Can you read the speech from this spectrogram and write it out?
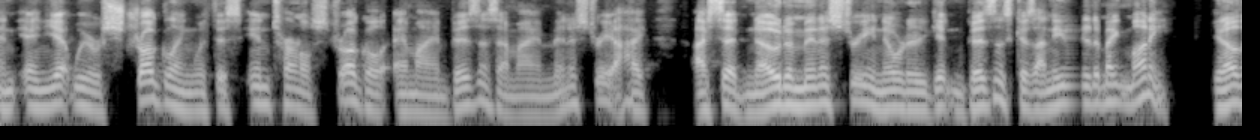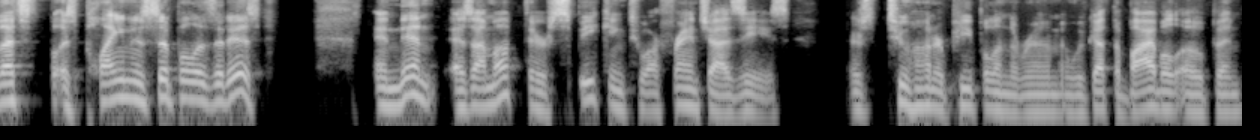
And and yet we were struggling with this internal struggle, am I in business? Am I in ministry? I I said no to ministry in order to get in business because I needed to make money. You know, that's as plain and simple as it is. And then as I'm up there speaking to our franchisees, there's 200 people in the room and we've got the Bible open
